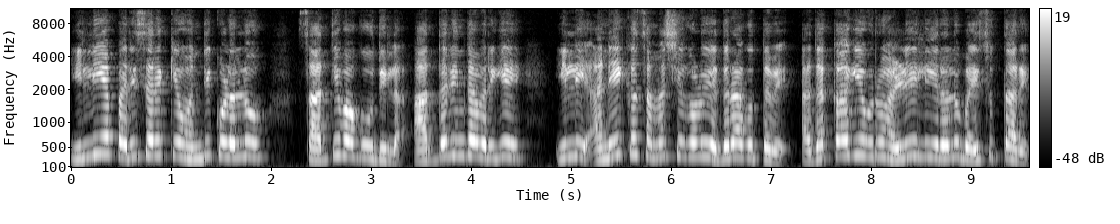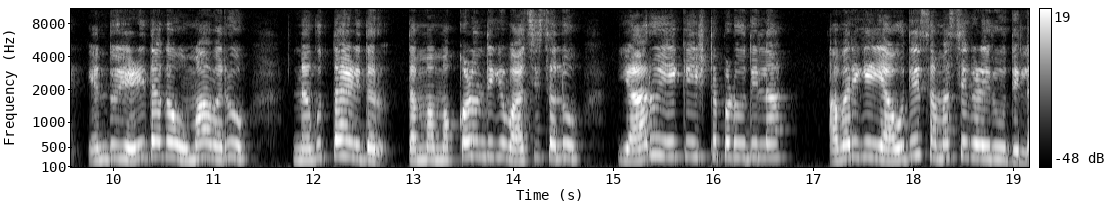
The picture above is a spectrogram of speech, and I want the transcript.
ಇಲ್ಲಿಯ ಪರಿಸರಕ್ಕೆ ಹೊಂದಿಕೊಳ್ಳಲು ಸಾಧ್ಯವಾಗುವುದಿಲ್ಲ. ಆದ್ದರಿಂದ ಅವರಿಗೆ ಇಲ್ಲಿ ಅನೇಕ ಸಮಸ್ಯೆಗಳು ಎದುರಾಗುತ್ತವೆ. ಅದಕ್ಕಾಗಿ ಅವರು ಹಳ್ಳಿಯಲ್ಲಿ ಇರಲು ಬಯಸುತ್ತಾರೆ ಎಂದು ಹೇಳಿದಾಗ ಉಮಾ ಅವರು ನಗುತ್ತಾ ಹೇಳಿದರು ತಮ್ಮ ಮಕ್ಕಳೊಂದಿಗೆ ವಾಸಿಸಲು ಯಾರು ಏಕೆ ಇಷ್ಟಪಡುವುದಿಲ್ಲ? ಅವರಿಗೆ ಯಾವುದೇ ಸಮಸ್ಯೆಗಳಿರುವುದಿಲ್ಲ.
